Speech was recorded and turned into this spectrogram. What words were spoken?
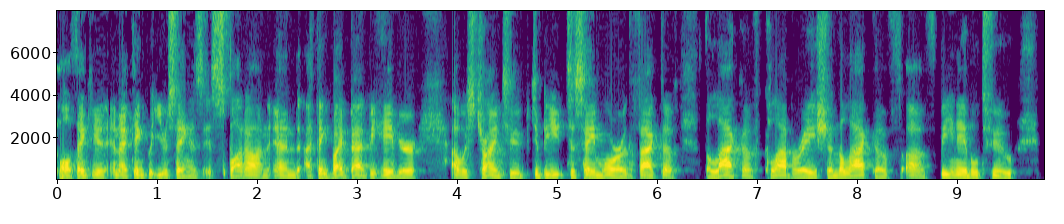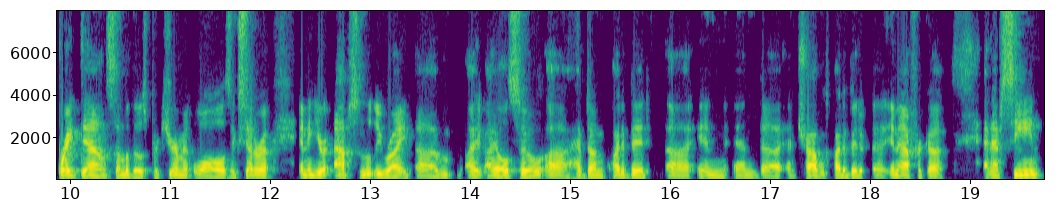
Paul, thank you. And I think what you're saying is, is spot on. And I think by bad behavior, I was trying to to be to say more of the fact of the lack of collaboration, the lack of of being able to break down some of those procurement walls, et cetera. And you're absolutely right. Um, I, I, also uh, have done quite a bit uh, in and uh, and traveled quite a bit uh, in Africa, and have seen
